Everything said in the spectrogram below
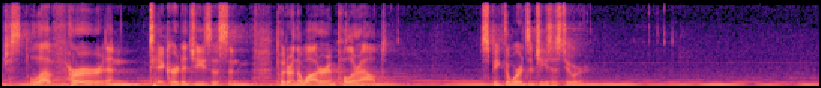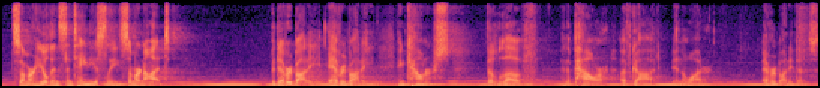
Just love her and take her to Jesus and put her in the water and pull her out. Speak the words of Jesus to her. Some are healed instantaneously, some are not. But everybody, everybody encounters the love and the power of God in the water. Everybody does.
